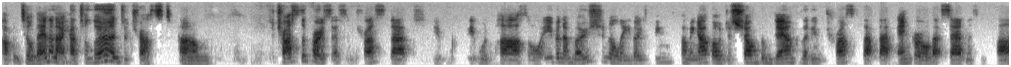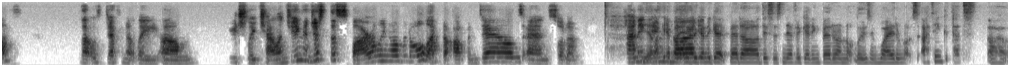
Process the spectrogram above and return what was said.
up until then. And I had to learn to trust. Um, trust the process and trust that it, it would pass, or even emotionally, those things coming up, I would just shove them down because I didn't trust that that anger or that sadness would pass. That was definitely um, hugely challenging, and just the spiraling of it all, like the up and downs, and sort of panicking. Yeah, like, am I ever going to get better? This is never getting better. I'm not losing weight. I'm not. I think that's uh,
